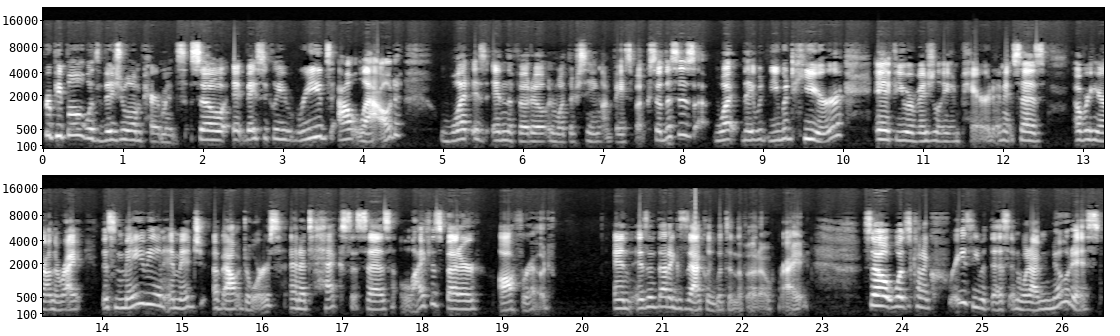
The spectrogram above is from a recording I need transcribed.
for people with visual impairments. So, it basically reads out loud what is in the photo and what they're seeing on Facebook. So this is what they would you would hear if you were visually impaired and it says over here on the right this may be an image of outdoors and a text that says life is better off-road. And isn't that exactly what's in the photo, right? So, what's kind of crazy with this, and what I've noticed,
